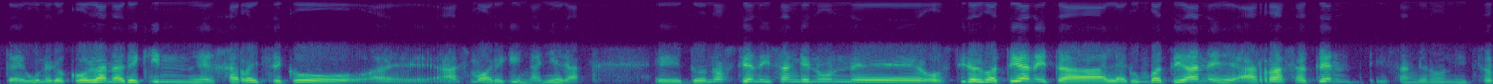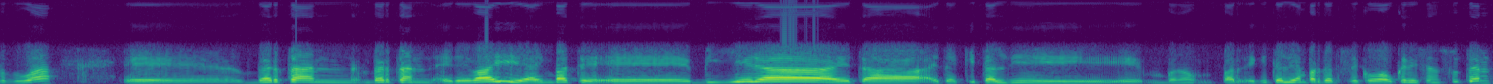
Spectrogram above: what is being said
eta eguneroko lanarekin jarraitzeko e, asmoarekin gainera. E, donostian izan genuen e, ostiral batean eta larun batean e, arrasaten izan genuen itzordua, e, bertan, bertan ere bai, hainbat e, bilera eta eta ekitaldi, e, bueno, part, ekitaldian partatzeko aukera izan zuten,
